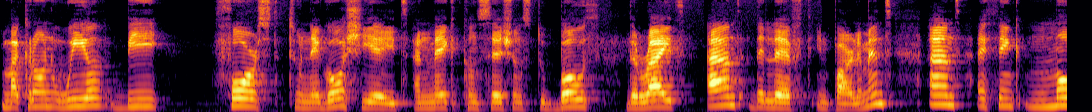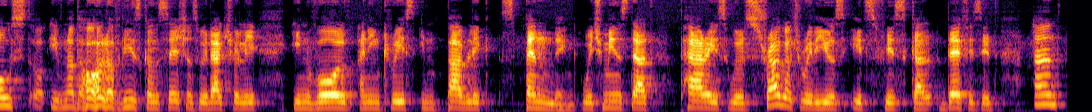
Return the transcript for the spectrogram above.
Macron will be forced to negotiate and make concessions to both the right and the left in parliament. And I think most, if not all, of these concessions will actually involve an increase in public spending, which means that Paris will struggle to reduce its fiscal deficit. And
